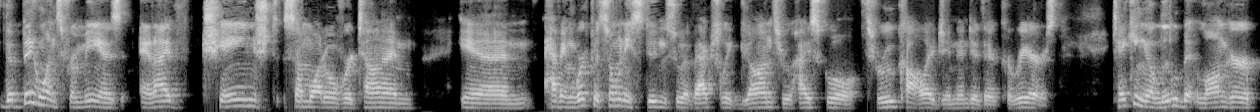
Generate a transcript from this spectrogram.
the big ones for me is, and I've changed somewhat over time in having worked with so many students who have actually gone through high school, through college, and into their careers, taking a little bit longer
